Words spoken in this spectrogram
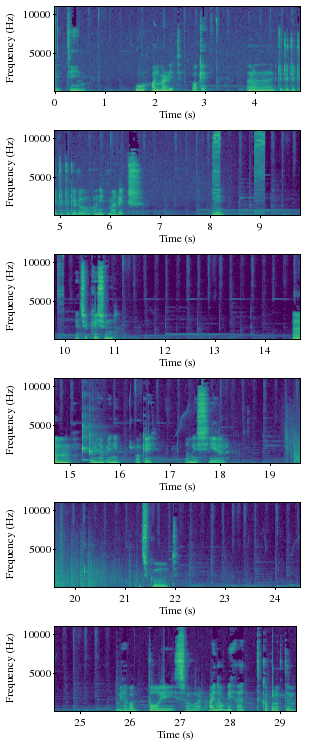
Eighteen. Ooh, unmarried. Okay. Uh, do do do do do do do do. I need marriage. I need education. Um, do we have any? Okay, one is here. That's good. Do we have a boy somewhere? I know we had a couple of them.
